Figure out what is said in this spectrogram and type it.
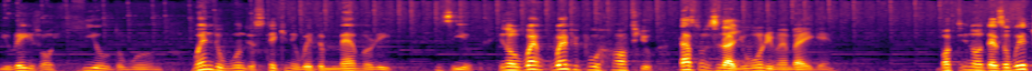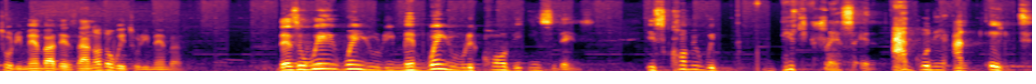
erase or heal the wound. When the wound is taken away, the memory is healed. You know, when, when people hurt you, that's not to say that you won't remember again. But you know, there's a way to remember, there's another way to remember. There's a way when you remember, when you recall the incidents, it's coming with distress and agony and hate.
